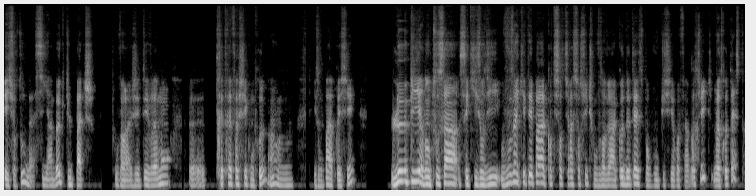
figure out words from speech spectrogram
et surtout, bah, s'il y a un bug, tu le patches. Été vraiment euh, très très fâché contre eux, hein, euh, ils n'ont pas apprécié. Le pire dans tout ça, c'est qu'ils ont dit vous inquiétez pas, quand il sortira sur Switch, on vous enverra un code de test pour que vous puissiez refaire votre Switch, votre test,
